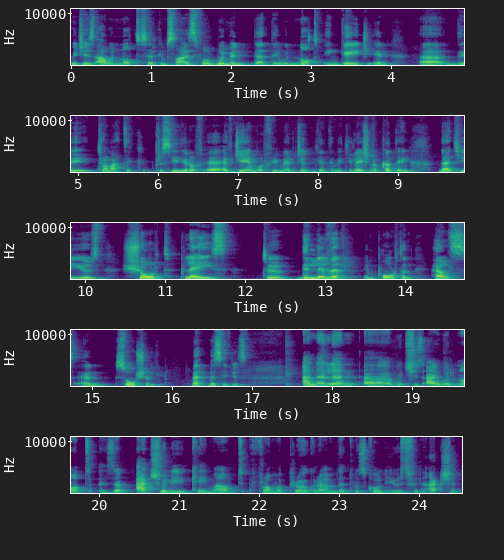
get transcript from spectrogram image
which is I Will Not Circumcise for Women, that they will not engage in uh, the traumatic procedure of uh, FGM or female genital mutilation or cutting, that you used short plays to deliver important health and social messages. NLN, uh, which is I Will Not, is a, actually came out from a program that was called Youth in Action.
